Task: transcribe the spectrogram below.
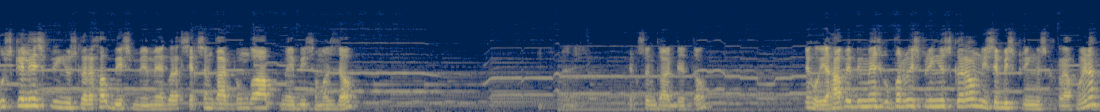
उसके लिए स्प्रिंग यूज़ कर रखा हूँ बीच में। मैं अगर सेक्शन काट दूँगा, आप मैं भी समझ जाओ। सेक्शन काट देता हूँ। देखो, यहाँ पे भी मैं ऊपर भी स्प्रिंग यूज़ कर रहा हूँ, नीचे भी स्प्रिंग यूज़ कर रहा है ना?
